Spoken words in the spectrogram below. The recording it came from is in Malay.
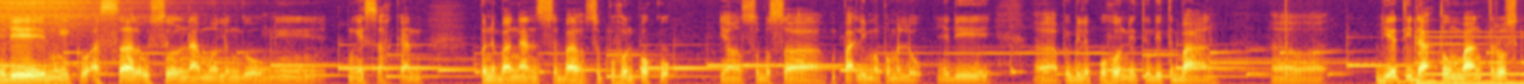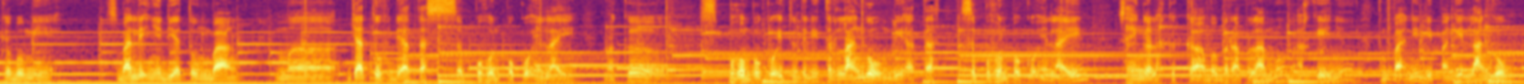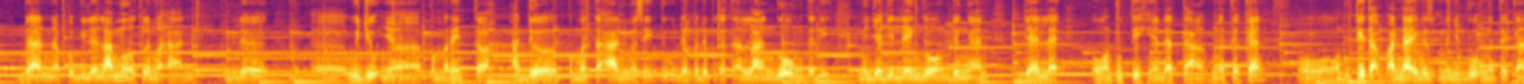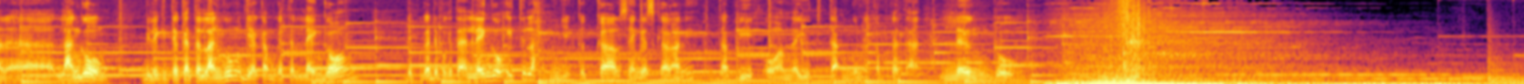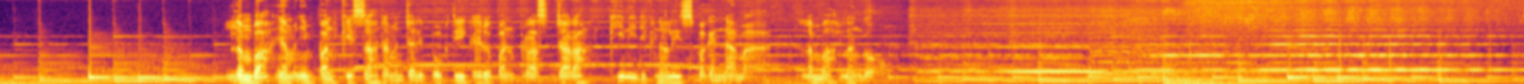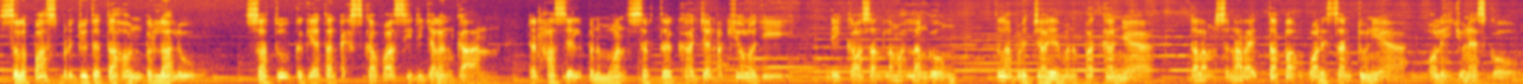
Jadi mengikut asal usul nama Lenggong ni mengisahkan penebangan sepuhun pokok yang sebesar 4-5 pemeluk. Jadi uh, apabila pohon itu ditebang, uh, dia tidak tumbang terus ke bumi. Sebaliknya dia tumbang jatuh di atas sepuhun pokok yang lain. Maka pohon pokok itu tadi terlanggung di atas sepuhun pokok yang lain sehinggalah kekal beberapa lama akhirnya tempat ini dipanggil langgung dan apabila lama kelamaan bila uh, wujudnya pemerintah ada pemetaan di masa itu daripada perkataan langgung tadi menjadi lenggong dengan dialek orang putih yang datang mengatakan oh, orang putih tak pandai menyebut mengatakan uh, langgung bila kita kata langgung dia akan berkata lenggong daripada perkataan lenggong itulah menjadi kekal sehingga sekarang ni tapi orang Melayu tetap menggunakan perkataan lenggong Lembah yang menyimpan kisah dan menjadi bukti kehidupan prasejarah kini dikenali sebagai nama Lembah Lenggong. Selepas berjuta tahun berlalu, satu kegiatan ekskavasi dijalankan dan hasil penemuan serta kajian arkeologi di kawasan Lembah Lenggong telah berjaya menempatkannya dalam senarai tapak warisan dunia oleh UNESCO.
